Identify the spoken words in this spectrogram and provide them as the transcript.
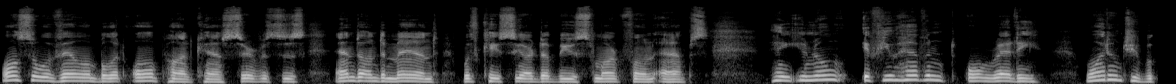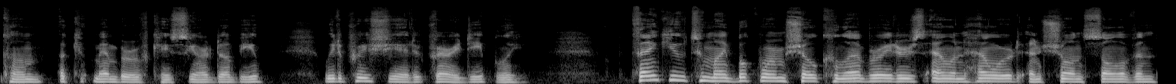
also available at all podcast services and on demand with KCRW smartphone apps. Hey, you know, if you haven't already, why don't you become a member of KCRW? We'd appreciate it very deeply. Thank you to my Bookworm Show collaborators, Alan Howard and Sean Sullivan.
